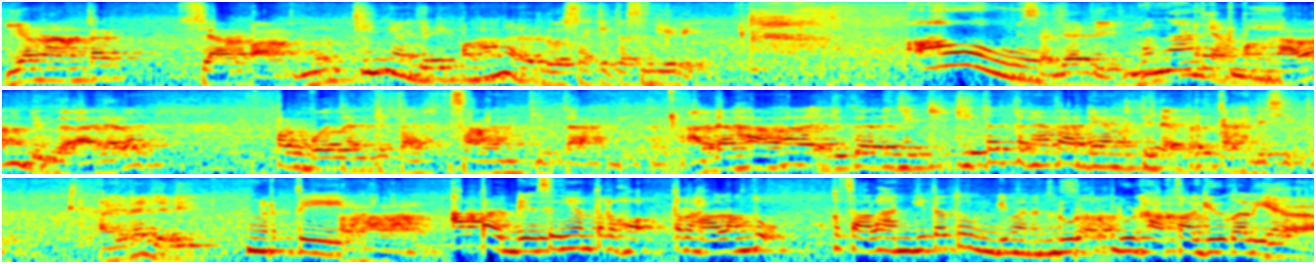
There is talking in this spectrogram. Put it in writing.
yang angkat siapa mungkin yang jadi penghalang ada dosa kita sendiri Oh, bisa jadi mungkin menarik yang nih. menghalang juga adalah perbuatan kita kesalahan kita gitu ada hal-hal juga rezeki kita ternyata ada yang tidak berkah di situ akhirnya jadi Ngerti. terhalang Apa biasanya yang terho- terhalang tuh kesalahan kita tuh gimana? Dur- Kesalahan. durhaka gitu kali ya? Iya,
